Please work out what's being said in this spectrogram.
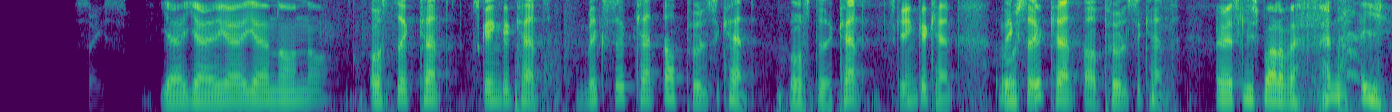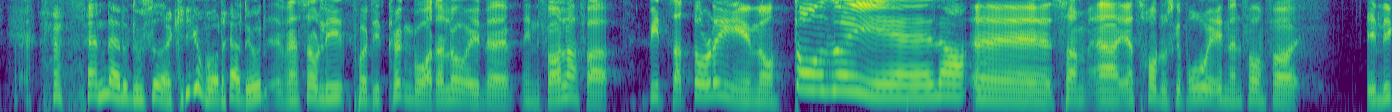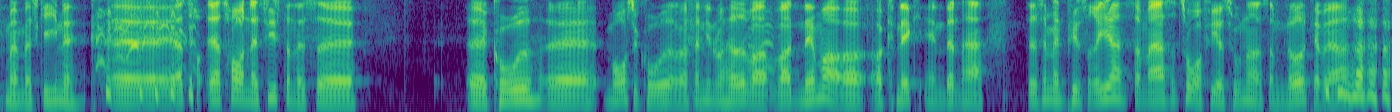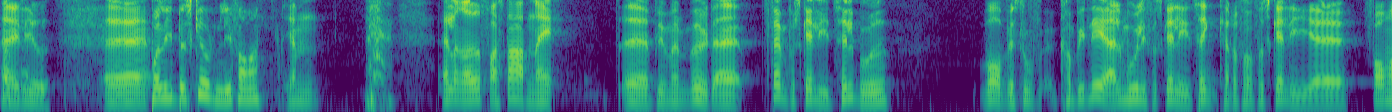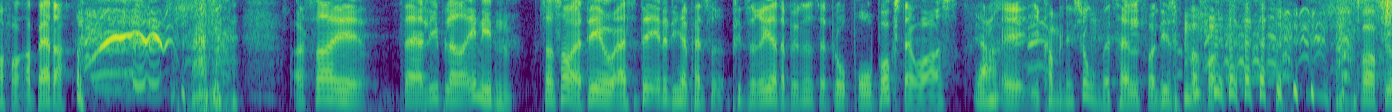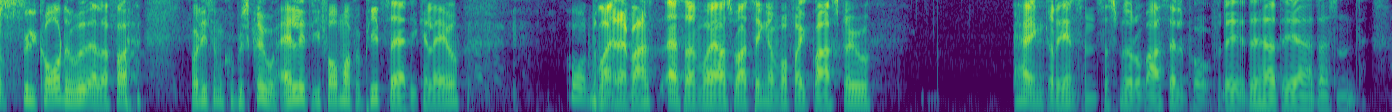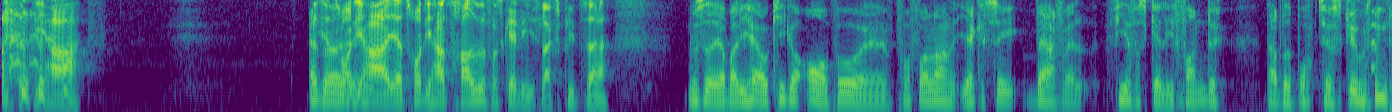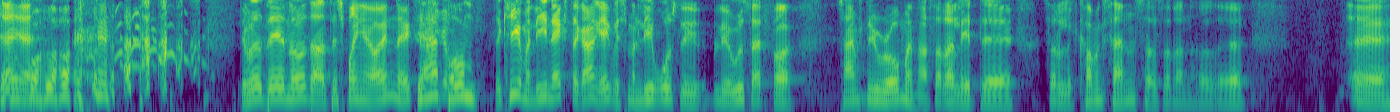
Ses. Ja, ja, ja, ja, no, no. Ostekant, skænkekant, mixekant og pølsekant. Ostekant, skinkekant, mixekant og pølsekant. Øh, Jeg skal lige spørge dig, hvad fanden, i, hvad fanden er det, du sidder og kigger på der, dude? Hvad så lige på dit køkkenbord, der lå en, øh, en folder fra Pizza Torino, Torino. øh, som er, jeg tror, du skal bruge en eller anden form for Enigma-maskine. øh, jeg, tr- jeg tror, nazisternes øh, øh, kode, øh, morsekode, eller hvad fanden de nu havde, var, var nemmere at, at knække end den her. Det er simpelthen pizzeria, som er så 8200, som noget kan være her i livet. Øh, Prøv lige at beskrive den lige for mig. Jamen, allerede fra starten af øh, bliver man mødt af fem forskellige tilbud, hvor hvis du kombinerer alle mulige forskellige ting, kan du få forskellige øh, former for rabatter. og så, øh, da jeg lige bladrede ind i den, så så jeg, det er jo altså, det er et af de her pizzer- pizzerier, der bliver nødt til at bruge, bogstaver også, Ja. øh, i kombination med tal, for ligesom at få, for at fy- fylde kortet ud, eller for, for ligesom at kunne beskrive alle de former for pizzaer, de kan lave. Hvor jeg, bare, altså, hvor jeg også bare tænker, hvorfor ikke bare skrive, her er ingredienserne, så smider du bare selv på, for det, det her, det er der sådan, altså de har, altså, jeg, tror, de har, jeg tror, de har 30 forskellige slags pizzaer. Nu sidder jeg bare lige her og kigger over på, øh, på folderen. Jeg kan se i hvert fald fire forskellige fonde, der er blevet brugt til at skrive den der Ja, ja. folder. Det, ved, det er noget, der det springer i øjnene, ikke? Så, ja, kigger, bum. så kigger man lige en ekstra gang, ikke? Hvis man lige pludselig bliver udsat for Times New Roman, og så er der lidt, øh, så er der lidt Comic Sans, og så er der noget... Øh, øh,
